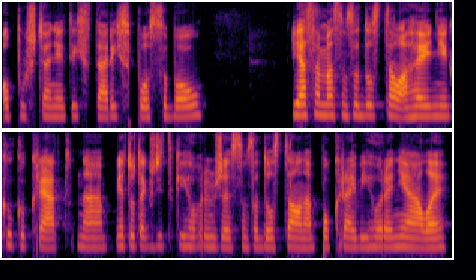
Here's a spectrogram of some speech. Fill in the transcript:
opúšťanie tých starých spôsobov. Ja sama som sa dostala, hej, niekoľkokrát na, ja to tak vždycky hovorím, že som sa dostala na pokraj vyhorenia, ale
